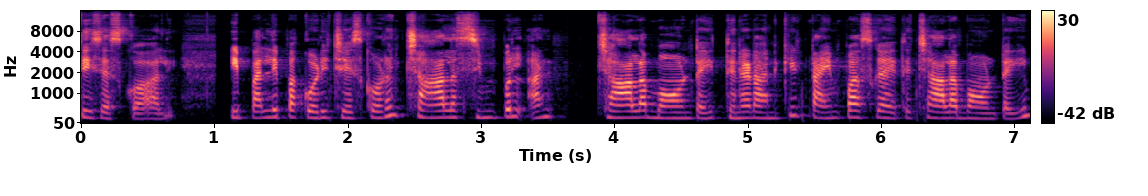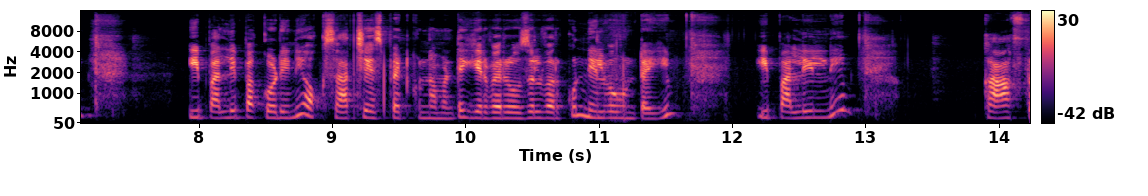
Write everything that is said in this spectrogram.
తీసేసుకోవాలి. ఈ పల్లి పకోడీ చేసుకోవడం చాలా సింపుల్ అండ్ చాలా బాగుంటాయి. తినడానికి టైంపాస్గా అయితే చాలా బాగుంటాయి. ఈ పల్లి పకోడీని ఒకసారి చేసి పెట్టుకున్నామంటే ఇరవై రోజుల వరకు నిల్వ ఉంటాయి. ఈ పల్లీల్ని కాస్త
